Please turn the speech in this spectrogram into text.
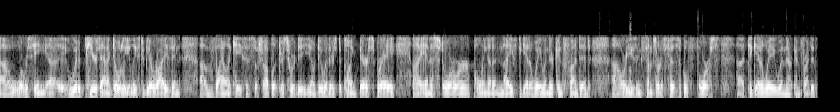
uh, what we're seeing, uh, what appears anecdotally at least to be a rise in uh, violent cases. So shoplifters who are, de- you know, whether it's deploying bear spray uh, in a store or pulling out a knife to get away when they're confronted, uh, or using some sort of physical force uh to get away when they're confronted.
